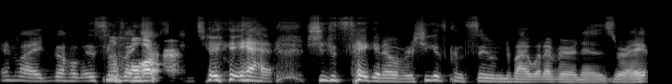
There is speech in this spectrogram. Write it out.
And like the whole, it seems like horror. she's, yeah, she gets taken over. She gets consumed by whatever it is, right?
